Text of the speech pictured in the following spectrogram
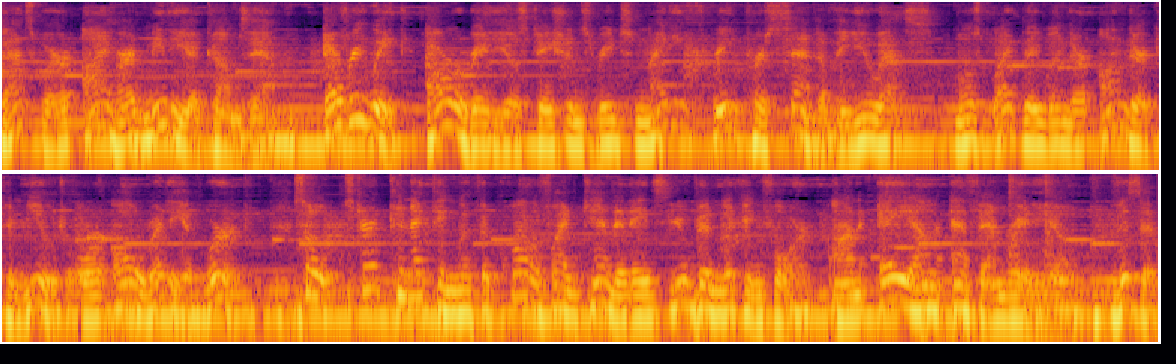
That's where iHeartMedia comes in. Every week, our radio stations reach 93% of the U.S., most likely when they're on their commute or already at work. So start connecting with the qualified candidates you've been looking for on AM FM radio. Visit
